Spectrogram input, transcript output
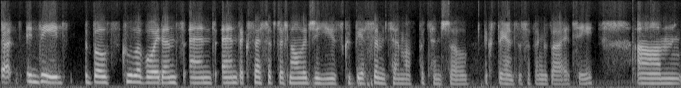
uh, indeed, both school avoidance and, and excessive technology use could be a symptom of potential experiences of anxiety. Um,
